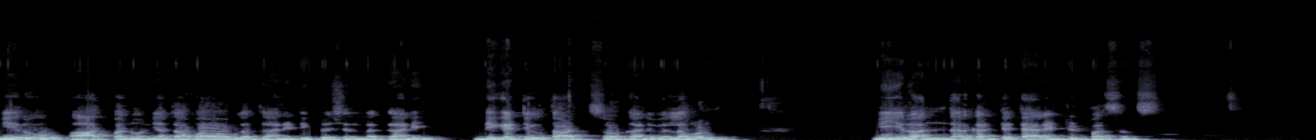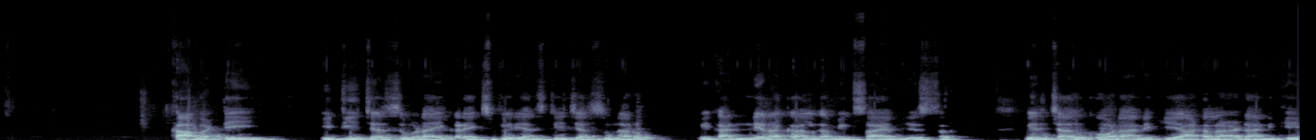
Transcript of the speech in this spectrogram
మీరు ఆత్మన్యూన్యత భావంలకు కానీ డిప్రెషన్లకు కానీ నెగటివ్ థాట్స్ కానీ వెళ్ళకూడదు. మీరు అందరికంటే టాలెంటెడ్ పర్సన్స్. కాబట్టి ఈ టీచర్స్ కూడా ఇక్కడ ఎక్స్పీరియన్స్ టీచర్స్ ఉన్నారు. మీకు అన్ని రకాలుగా మీకు సాయం చేస్తారు. మీరు చదువుకోవడానికి ఆటలాడడానికి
